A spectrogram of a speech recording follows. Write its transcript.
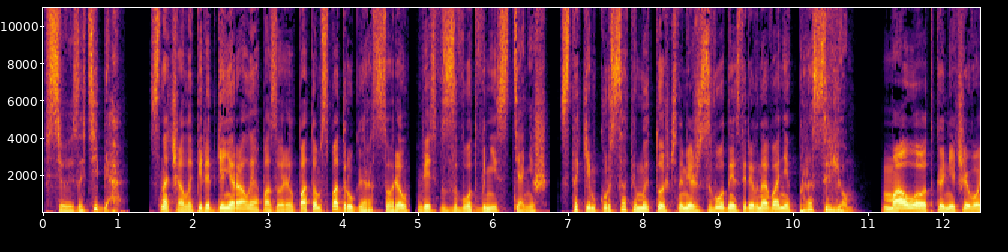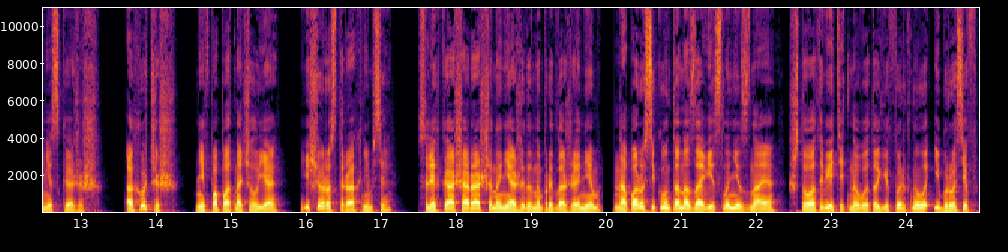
Все из-за тебя». Сначала перед генералой опозорил, потом с подругой рассорил, весь взвод вниз тянешь. С таким курсатым мы точно межвзводные соревнования просрем. Молодка, ничего не скажешь. А хочешь, не в попад начал я, еще раз трахнемся? Слегка ошарашена неожиданным предложением, на пару секунд она зависла, не зная, что ответить, но в итоге фыркнула и, бросив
